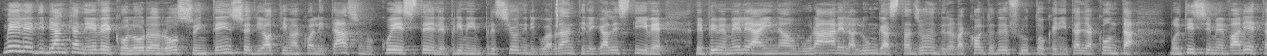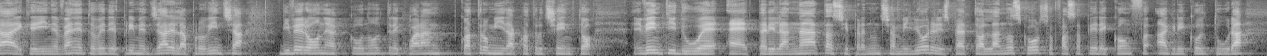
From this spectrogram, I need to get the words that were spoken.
Mele di Biancaneve color rosso intenso e di ottima qualità sono queste le prime impressioni riguardanti le gale estive, le prime mele a inaugurare la lunga stagione del raccolto del frutto che in Italia conta moltissime varietà e che in Veneto vede primeggiare la provincia di Verona con oltre 4.400 22 ettari. L'annata si preannuncia migliore rispetto all'anno scorso, fa sapere Conf Agricoltura.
